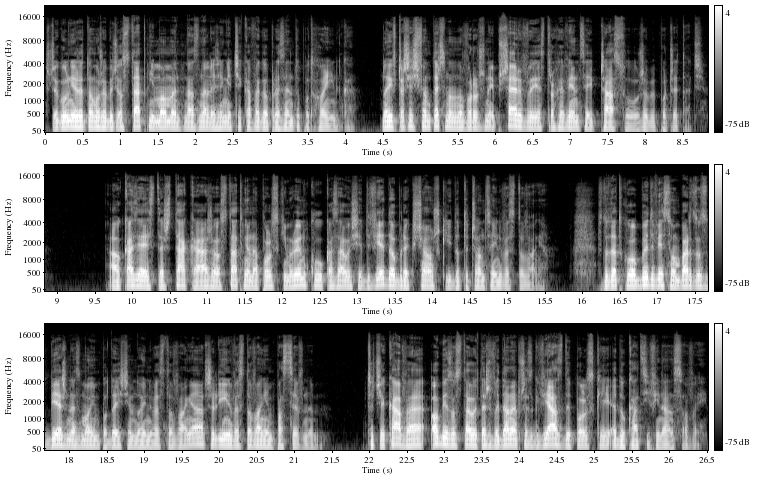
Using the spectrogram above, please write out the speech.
Szczególnie, że to może być ostatni moment na znalezienie ciekawego prezentu pod choinkę. No i w czasie świąteczno-noworocznej przerwy jest trochę więcej czasu, żeby poczytać. A okazja jest też taka, że ostatnio na polskim rynku ukazały się dwie dobre książki dotyczące inwestowania. W dodatku obydwie są bardzo zbieżne z moim podejściem do inwestowania, czyli inwestowaniem pasywnym. Co ciekawe, obie zostały też wydane przez gwiazdy polskiej edukacji finansowej.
